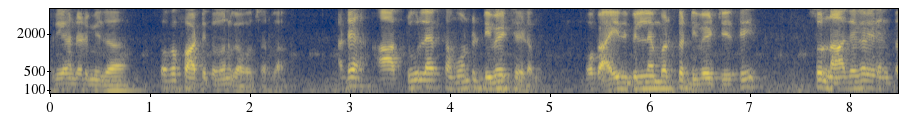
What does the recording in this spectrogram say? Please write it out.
త్రీ హండ్రెడ్ మీద ఒక ఫార్టీ థౌజండ్ కావచ్చు అట్లా అంటే ఆ టూ ల్యాక్స్ అమౌంట్ డివైడ్ చేయడం ఒక ఐదు బిల్ నెంబర్స్గా డివైడ్ చేసి సో నా దగ్గర ఎంత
